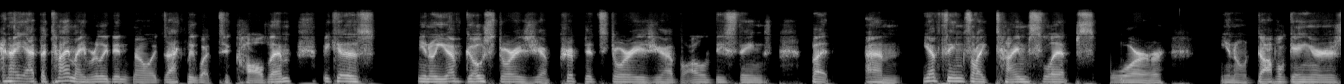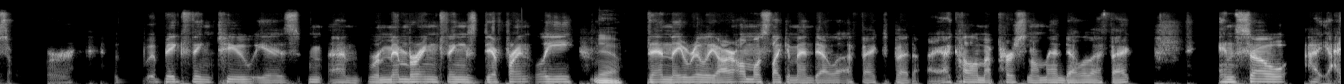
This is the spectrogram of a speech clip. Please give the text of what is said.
and I at the time I really didn't know exactly what to call them because you know you have ghost stories, you have cryptid stories, you have all of these things, but um, you have things like time slips or you know doppelgangers or a big thing too is um, remembering things differently. Yeah. Than they really are, almost like a Mandela effect, but I, I call them a personal Mandela effect. And so I, I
